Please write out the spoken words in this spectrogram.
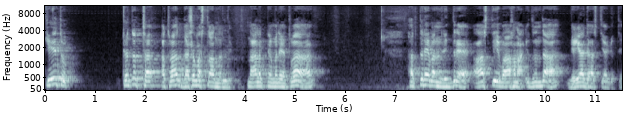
ಕೇತು ಚತುರ್ಥ ಅಥವಾ ದಶಮ ಸ್ಥಾನದಲ್ಲಿ, ನಾಲ್ಕನೇ ಮನೆ ಅಥವಾ ಹತ್ತನೇ ಮನೆಯಲ್ಲಿದ್ದರೆ ಆಸ್ತಿ ವಾಹನ, ಇದರಿಂದ ವ್ಯಯ ಜಾಸ್ತಿ ಆಗುತ್ತೆ.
